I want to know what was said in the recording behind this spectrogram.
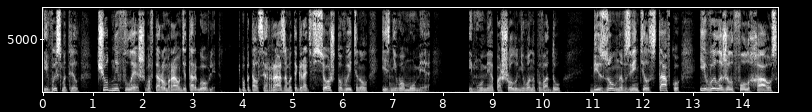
и высмотрел чудный флеш во втором раунде торговли и попытался разом отыграть все, что вытянул из него мумия. И мумия пошел у него на поводу, безумно взвинтил ставку и выложил фулл хаус,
